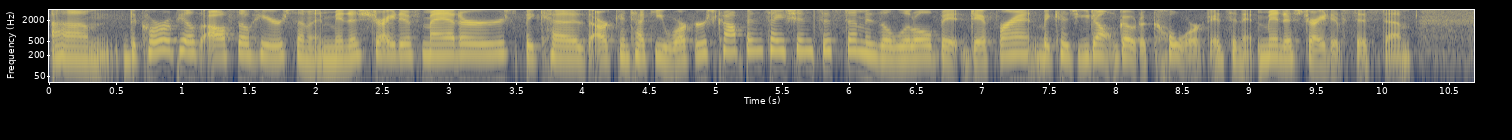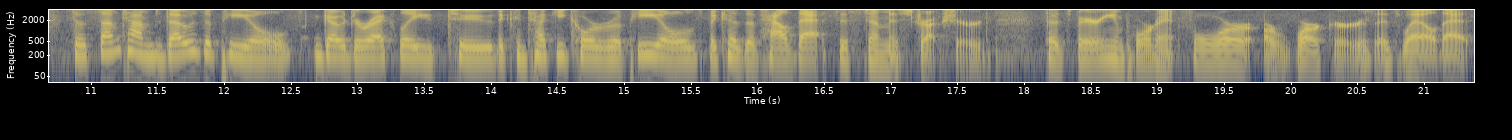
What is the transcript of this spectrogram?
Um, the Court of Appeals also hears some administrative matters because our Kentucky workers' compensation system is a little bit different because you don't go to court, it's an administrative system. So sometimes those appeals go directly to the Kentucky Court of Appeals because of how that system is structured. So it's very important for our workers as well that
